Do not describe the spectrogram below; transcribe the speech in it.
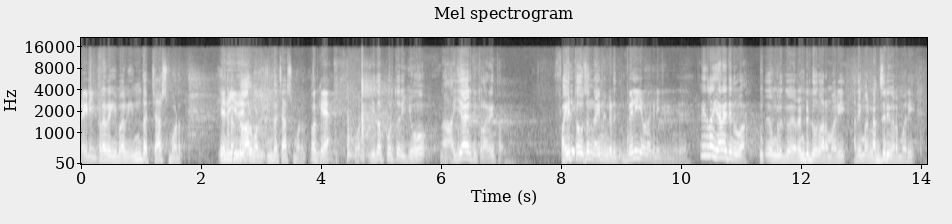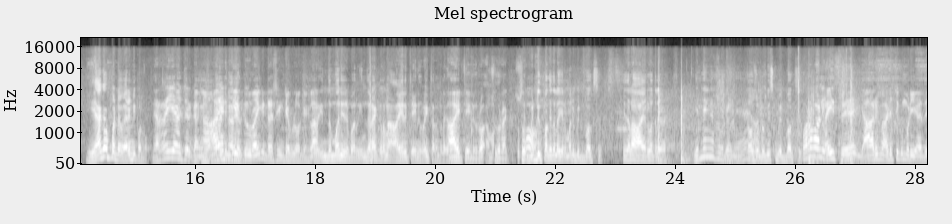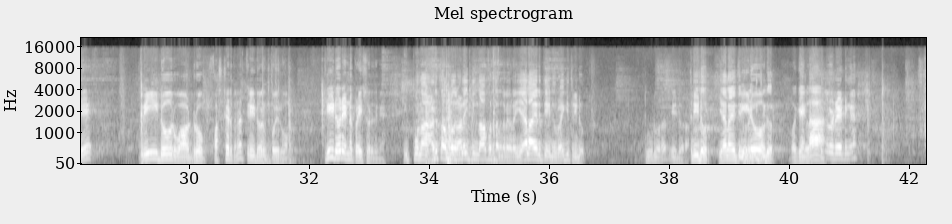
Dining colour இங்கே பாருங்க இந்த சேர்ஸ் மாடல் நாலு மாடல் இந்த சேர்ஸ் மாடல் ஓகே இதை பொறுத்த வரைக்கும் நான் ஐயாயிரத்தி தொள்ளாயிரம் தரேன். ஃபைவ் தௌசண்ட் நைன் ஹண்ட்ரடுக்கு வெளியே எவ்வளோ கிடைக்குதுங்க இது? இதெல்லாம் ஏழாயிரத்தி ஐநூறுவா. இது உங்களுக்கு ரெண்டு டோர் வர மாதிரி அதே மாதிரி லக்ஸரி வர மாதிரி ஏகப்பட்ட வெரைட்டி பண்ணுவோம். நிறைய வச்சிருக்காங்க. ஆயிரத்தி எட்நூறுவாய்க்கு ட்ரெஸ்ஸிங் டேபிள் ஓகேங்களா இந்த மாதிரி பாருங்க இந்த ரேக்கில் நான் ஆயிரத்தி ஐநூறுவாய்க்கு தரேன் ஆயிரத்தி ஐநூறுரூவா சூராக் ஸோ பெட்டுக்கு பக்கத்தில் இருக்கிற மாதிரி பெட் பாக்ஸ் இதெல்லாம் ஆயிரம் ரூபா தலைவர். என்னங்க சொல்றீங்க? தௌசண்ட் ருபீஸ்க்கு பெட் பாக்ஸ் பரவாயில்ல ப்ரைஸு யாருமே அடிச்சுக்க முடியாது. த்ரீ டோர் வார்ட்ரோப் ஃபர்ஸ்ட் எடுத்தோன்னா த்ரீ டோருக்கு போயிடுவோம் த்ரீ டோர் என்ன ப்ரைஸ் வருதுங்க? இப்போ நான் அடுத்த ஐம்பது நாளைக்கு இந்த ஆஃபர் தரேன் தலைவர். ஏழாயிரத்தி ஐநூறுவாய்க்கு த்ரீ டோர் டூ டோரா த்ரீ டோரா த்ரீ டோர் ஏழாயிரத்தி த்ரீ டோர் ஓகேங்களா ரேட்டுங்க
